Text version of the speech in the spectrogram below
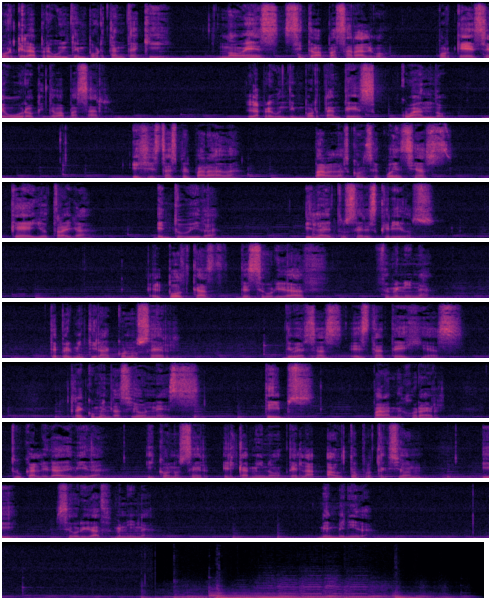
Porque la pregunta importante aquí no es si te va a pasar algo, porque es seguro que te va a pasar. La pregunta importante es cuándo y si estás preparada para las consecuencias que ello traiga en tu vida y la de tus seres queridos. El podcast de seguridad femenina te permitirá conocer diversas estrategias, recomendaciones, tips para mejorar tu calidad de vida y conocer el camino de la autoprotección y seguridad femenina. Bienvenida.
